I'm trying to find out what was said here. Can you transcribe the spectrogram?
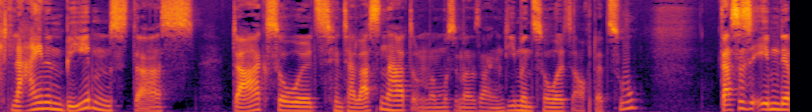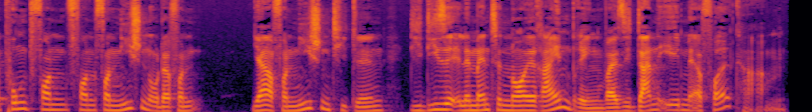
kleinen Bebens das Dark Souls hinterlassen hat. Und man muss immer sagen Demon Souls auch dazu. Das ist eben der Punkt von von von Nischen oder von ja, von Nischentiteln, die diese Elemente neu reinbringen, weil sie dann eben Erfolg haben.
